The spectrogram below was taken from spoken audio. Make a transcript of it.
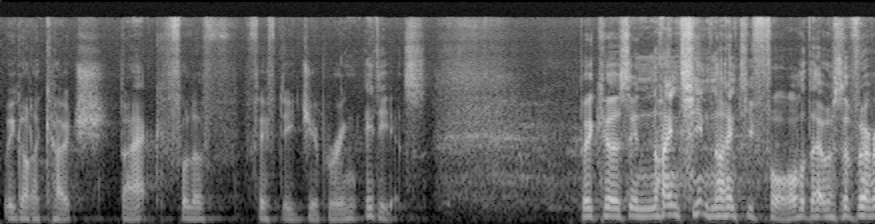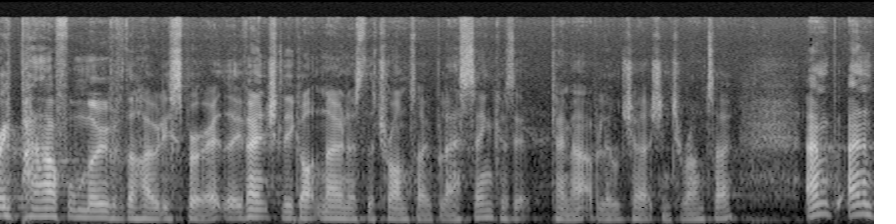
we got a coach back full of 50 gibbering idiots. Because in 1994, there was a very powerful move of the Holy Spirit that eventually got known as the Toronto Blessing, because it came out of a little church in Toronto. And, and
